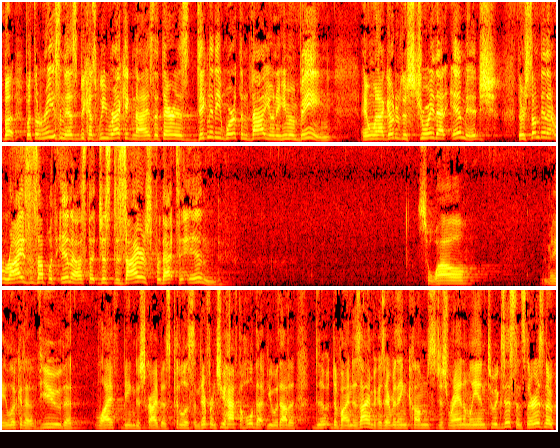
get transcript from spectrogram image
But, but the reason is because we recognize that there is dignity, worth, and value in a human being. And when I go to destroy that image, there's something that rises up within us that just desires for that to end. So while We may look at a view that life being described as pitiless indifference, you have to hold that view without a d- divine design because everything comes just randomly into existence. There is no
